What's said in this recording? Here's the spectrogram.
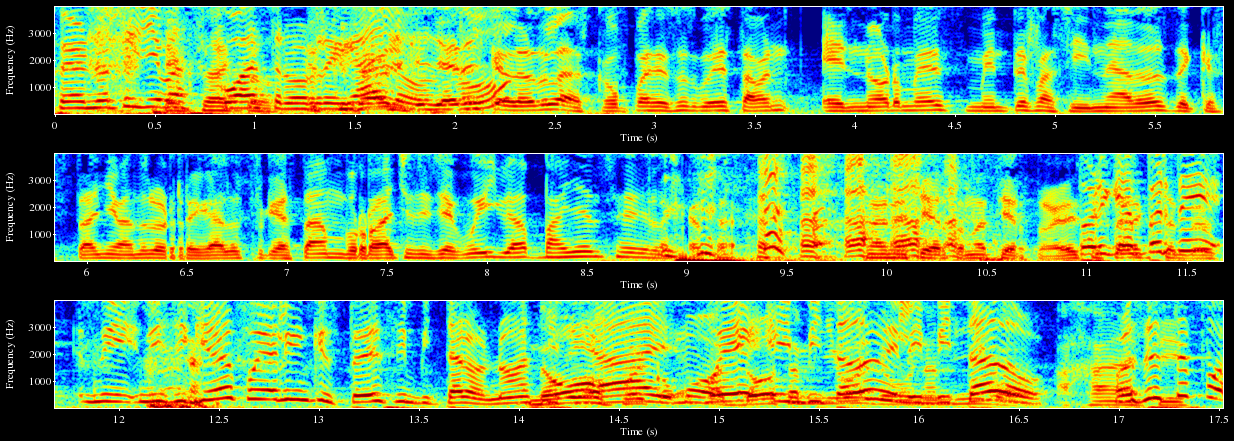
Pero no te llevas Exacto. cuatro Es que regalos, sabes que ya en el calor de las copas, esos güeyes estaban enormemente fascinados de que se están llevando los regalos porque ya estaban borrachos y decían, güey, ya váyanse de la casa. no, no es cierto, no es cierto. es- Porque aparte, ni, ni siquiera fue alguien que ustedes invitaron, ¿no? Así No, de, fue ay, como fue dos amigos de del invitado. Ajá, o sea, sí. este fue,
